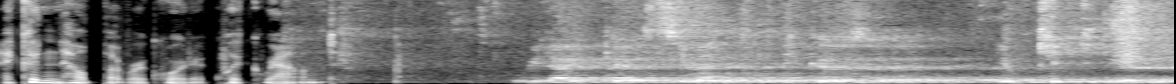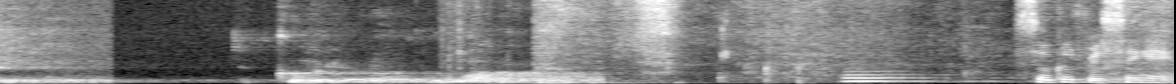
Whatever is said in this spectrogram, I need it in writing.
I couldn't help but record a quick round. We like uh, cement because uh, you keep the, the cold or the warm. So good for singing.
